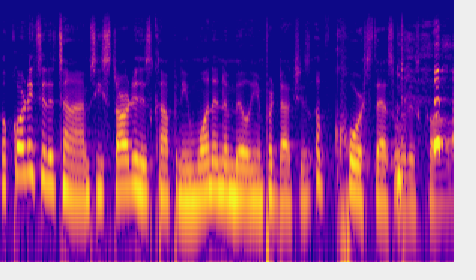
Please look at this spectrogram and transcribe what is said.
According to the Times, he started his company One in a Million Productions. Of course, that's what it's called.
